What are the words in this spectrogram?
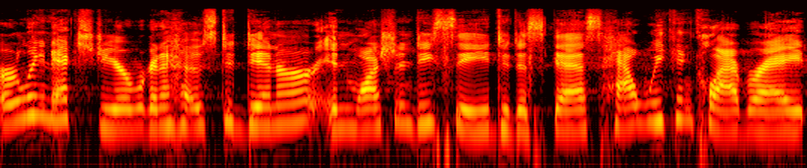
early next year, we're going to host a dinner in Washington, D.C. to discuss how we can collaborate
